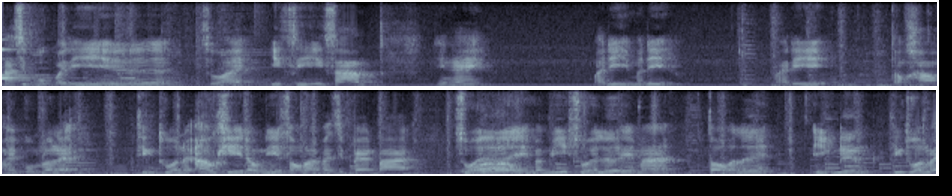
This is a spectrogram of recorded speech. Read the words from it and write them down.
ห้าสิบหกไปดีเออ สวยอีกสี่อีกสามยังไง มาดิมาดิมาดีต้องเข้าให้ผมแล้วแหละทิ้งทวนหน่อยอ้าวโอเคดอกนี้ 288 บาท สวยเลย แบบนี้สวยเลยมาต่อกันเลย อีกหนึ่งทิ้งทวนไหม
